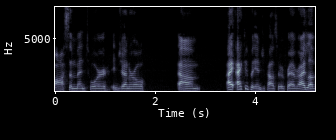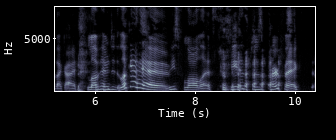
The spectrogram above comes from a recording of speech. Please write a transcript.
awesome mentor in general um I, I could put Andrew Palace over forever. I love that guy. Love him to look at him. He's flawless. He is just perfect.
